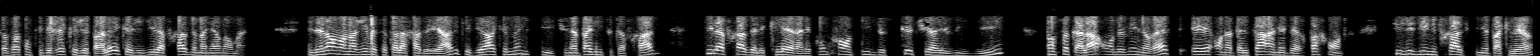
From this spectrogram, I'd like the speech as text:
ça soit considéré que j'ai parlé et que j'ai dit la phrase de manière normale. Et de là, on en arrive à cette halakha de Yad qui dira que même si tu n'as pas dit toute la phrase, si la phrase elle est claire, elle est compréhensible de ce que tu as lui dit, dans ce cas-là, on devine le reste et on appelle ça un éder. Par contre, si j'ai dit une phrase qui n'est pas claire,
